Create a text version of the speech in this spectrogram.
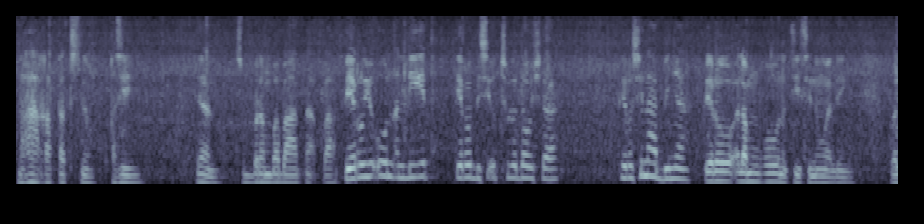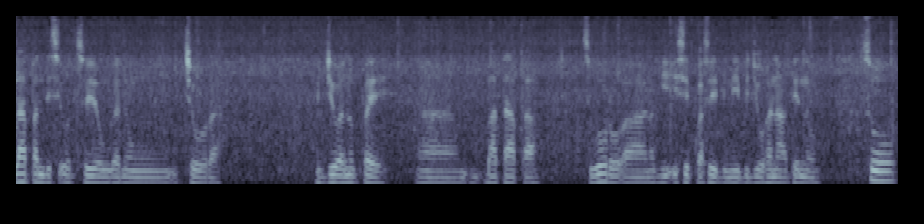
Nakaka-touch no. Kasi yan, sobrang babata pa. Pero yun, ang liit. Pero 18 na daw siya. Pero sinabi niya. Pero alam ko, nagsisinungaling. Wala pang 18 yung ganong itsura. Medyo ano pa eh, ah, bata pa. Siguro, ah, nag-iisip kasi, binibidyohan natin no. So,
